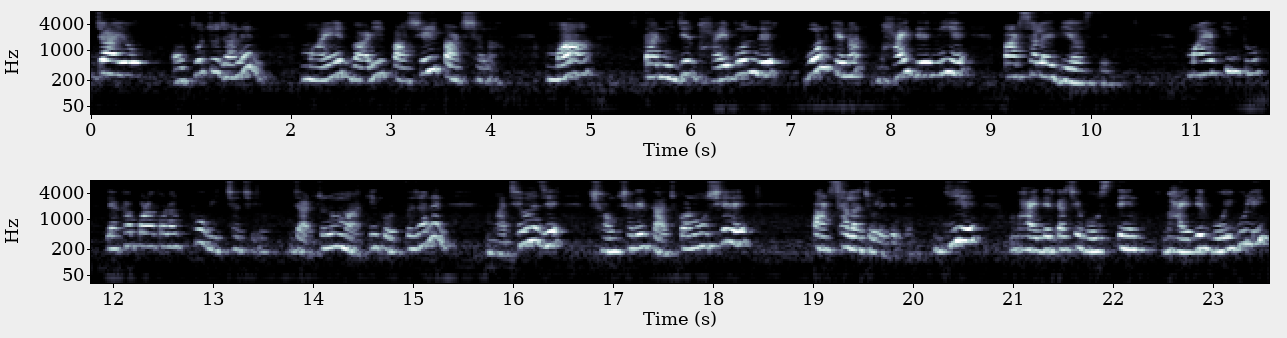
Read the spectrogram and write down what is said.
যাই হোক, অথচ জানেন, মায়ের বাড়ির পাশেই পাঠশালা। মা তার নিজের ভাই বোনদের বোনকে না, ভাইদের নিয়ে পাঠশালায় দিয়ে আসতেন মায়ের কিন্তু লেখাপড়া করার খুব ইচ্ছা ছিল। যার জন্য মা কী করতো জানেন? মাঝে মাঝে সংসারের কাজকর্ম সেরে পাঠশালা চলে যেতেন। গিয়ে ভাইদের কাছে বসতেন, ভাইদের বইগুলি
